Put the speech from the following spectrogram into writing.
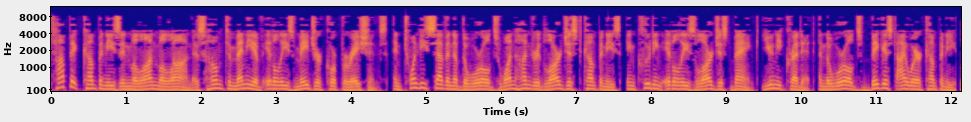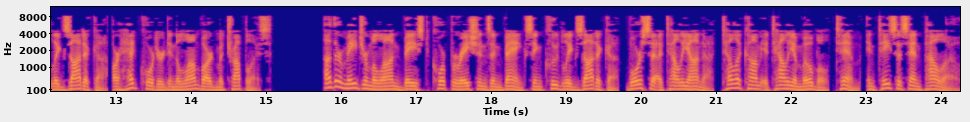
Topic companies in Milan Milan is home to many of Italy's major corporations, and 27 of the world's 100 largest companies, including Italy's largest bank Unicredit and the world's biggest eyewear company Luxottica, are headquartered in the Lombard metropolis. Other major Milan-based corporations and banks include Luxottica, Borsa Italiana, Telecom Italia Mobile TIM, Intesa San Paolo,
